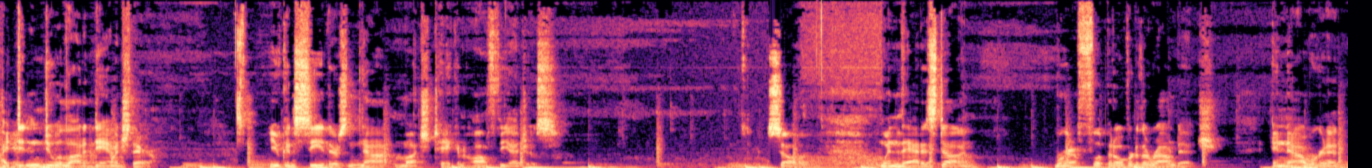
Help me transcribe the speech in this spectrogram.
I didn't do a lot of damage there. You can see there's not much taken off the edges. So when that is done, we're gonna flip it over to the round edge. And now we're gonna,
